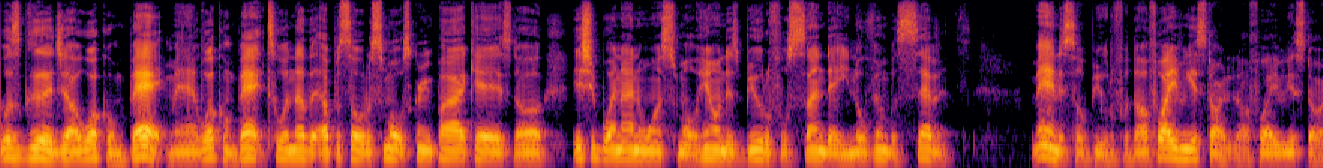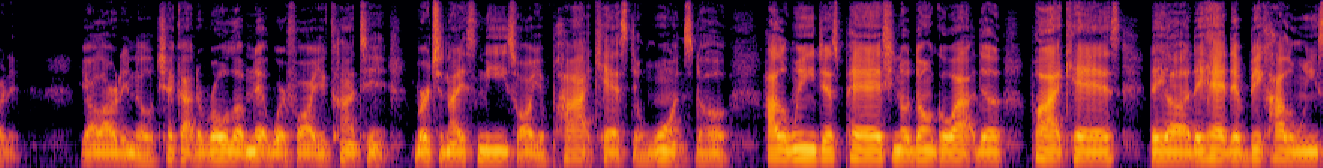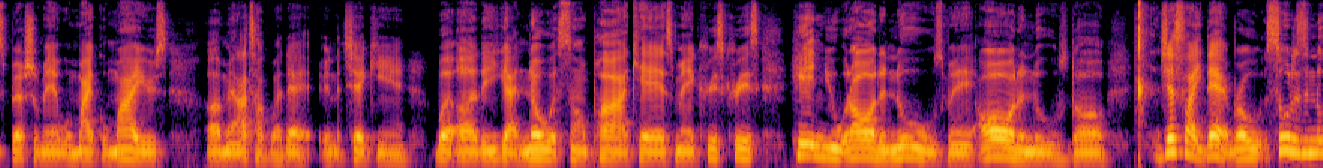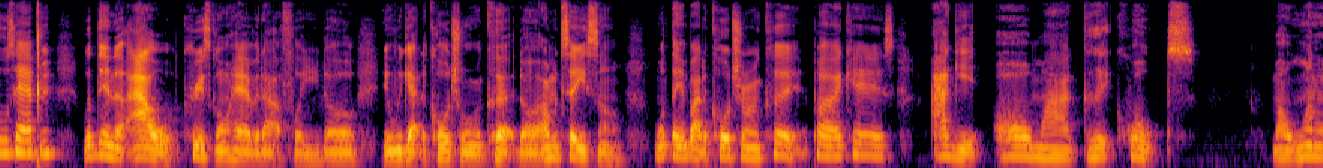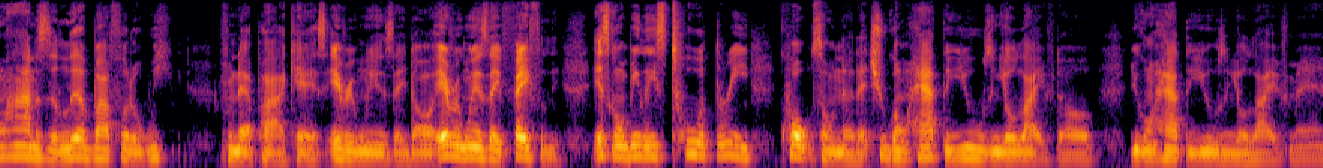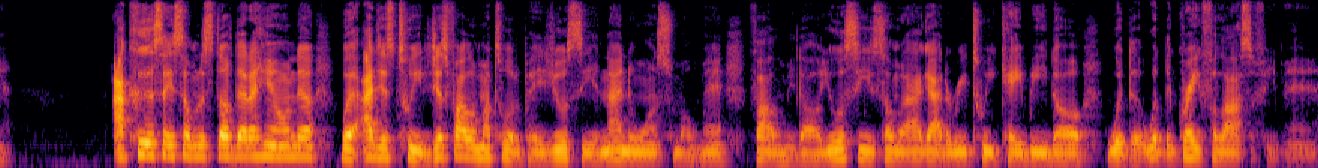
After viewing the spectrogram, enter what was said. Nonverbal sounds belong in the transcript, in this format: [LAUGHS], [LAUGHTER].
What's good, y'all? Welcome back, man. Welcome back to another episode of Smoke Screen Podcast, dog. It's your boy 91 Smoke here on this beautiful Sunday, November 7th. Man, it's so beautiful, dog. Before I even get started, dog, before I even get started, y'all already know. Check out the Roll Up Network for all your content, merchandise needs, for all your podcasting wants, dog. Halloween just passed, you know, don't go out there. Podcast. They uh they had their big Halloween special, man, with Michael Myers. Uh man, I'll talk about that in the check-in. But uh then you got Know It's Some podcast, man. Chris Chris hitting you with all the news, man. All the news, dog. Just like that, bro. As soon as the news happen, within an hour, Chris gonna have it out for you, dog. And we got the cultural uncut, dog. I'm gonna tell you something. One thing about the cultural uncut podcast, I get all my good quotes, my one liners to live by for the week from that podcast every Wednesday, dog. Every Wednesday, faithfully. It's gonna be at least two or three quotes on there that you gonna have to use in your life, dog. you gonna have to use in your life, man. I could say some of the stuff that I hear on there, but I just tweeted. Just follow my Twitter page. You'll see it. 91 Smoke, man. Follow me, dog. You'll see some of I got to retweet KB, dog, with the with the great philosophy, man.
